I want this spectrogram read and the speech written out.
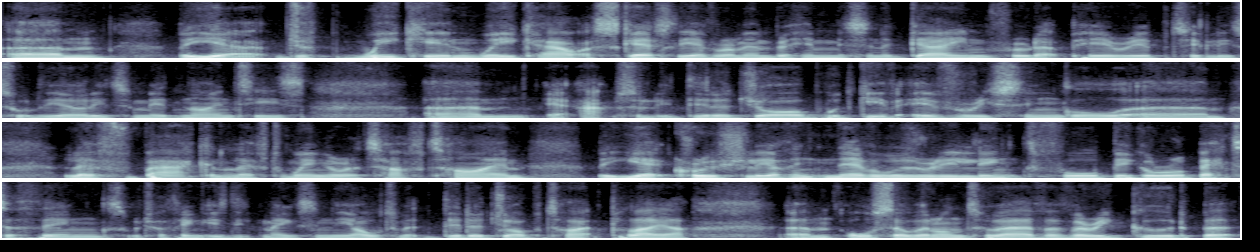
Um, but yeah, just week in, week out, I scarcely ever remember him missing a game through that period, particularly sort of the early to mid 90s. Um, it absolutely did a job, would give every single um, left back and left winger a tough time. But yet, crucially, I think never was really linked for bigger or better things, which I think is, makes him the ultimate did a job type player. Um, also went on to have a very good but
